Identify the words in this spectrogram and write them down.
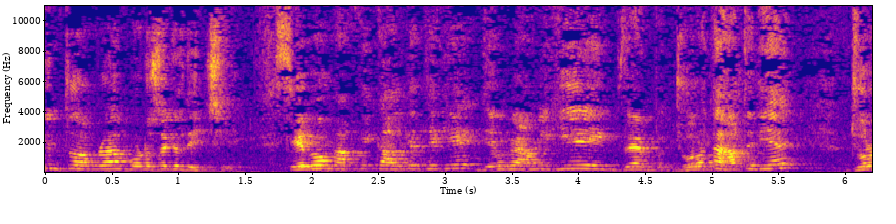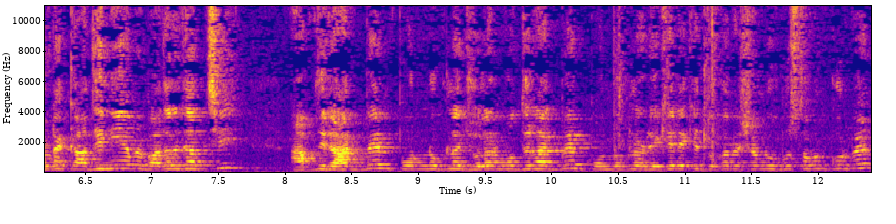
কিন্তু আমরা মোটরসাইকেল দিচ্ছি। এবং আপনি কালকে থেকে যেভাবে আমি গিয়ে এই ঝোলাটা হাতে নিয়ে, ঝোলাটা কাঁধে নিয়ে আমরা বাজারে যাচ্ছি, আপনি রাখবেন, পণ্যগুলো ঝোলার মধ্যে রাখবেন, পণ্যগুলো রেখে রেখে দোকানের সামনে উপস্থাপন করবেন।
